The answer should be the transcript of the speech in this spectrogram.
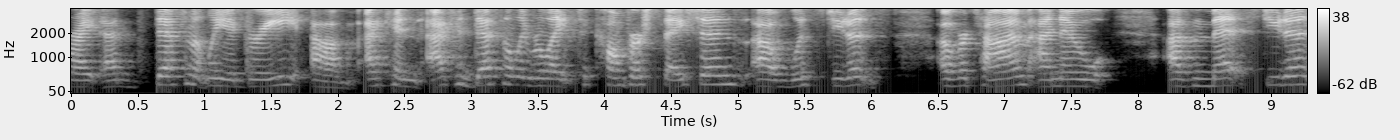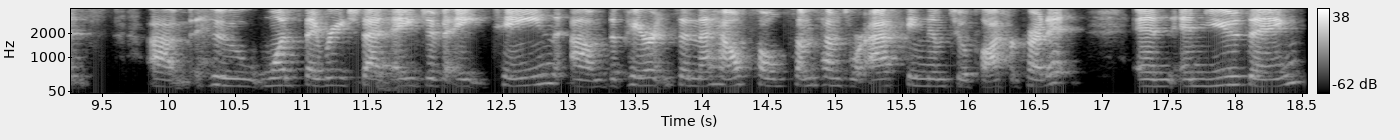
Right i definitely agree. Um, i can i can definitely relate to conversations um, with students over time. I know i've met students um, who once they reach that age of 18 um, the parents in the household sometimes were asking them to apply for credit and and using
